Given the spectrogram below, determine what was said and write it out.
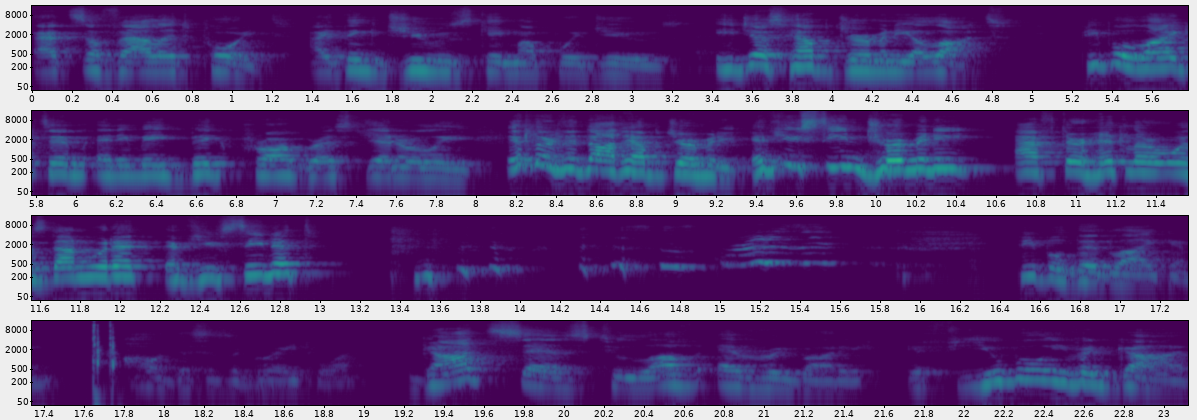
That's a valid point. I think Jews came up with Jews. He just helped Germany a lot. People liked him and he made big progress generally. Hitler did not help Germany. Have you seen Germany after Hitler was done with it? Have you seen it? People did like him. Oh, this is a great one. God says to love everybody. If you believe in God,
